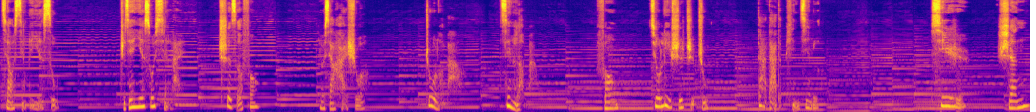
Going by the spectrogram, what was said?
叫醒了耶稣。只见耶稣醒来，斥责风，又向海说：“住了吧，静了吧。”风就立时止住，大大的平静了。昔日，神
